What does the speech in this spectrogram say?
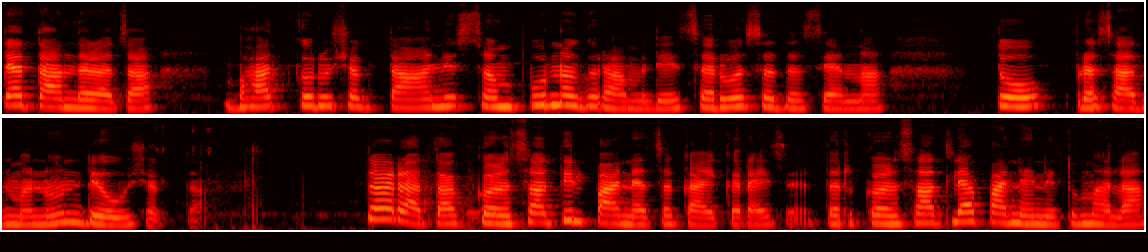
त्या तांदळाचा भात करू शकता आणि संपूर्ण घरामध्ये सर्व सदस्यांना तो प्रसाद म्हणून देऊ शकता. तर आता कळसातील पाण्याचं काय करायचं तर कळसातल्या पाण्याने तुम्हाला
